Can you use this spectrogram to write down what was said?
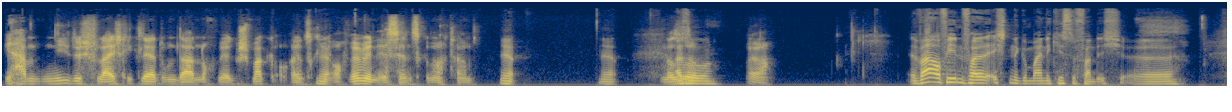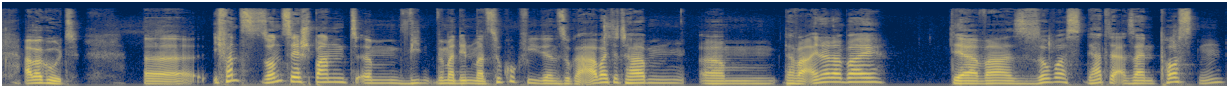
wir haben nie durch Fleisch geklärt, um da noch mehr Geschmack reinzukriegen, Ja. auch wenn wir eine Essenz gemacht haben. Ja. Ja. Also, Also, ja. war auf jeden Fall echt eine gemeine Kiste, fand ich. Äh, aber gut. Äh, ich fand es sonst sehr spannend, ähm, wie, wenn man denen mal zuguckt, wie die dann so gearbeitet haben. Ähm, da war einer dabei, der war sowas, der hatte seinen Posten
